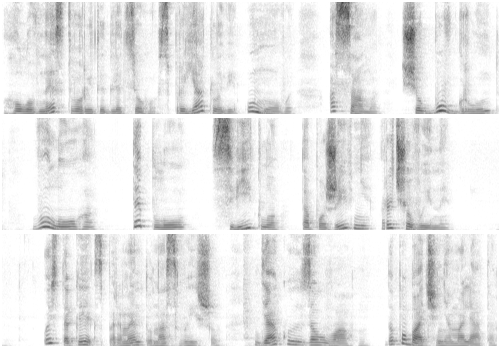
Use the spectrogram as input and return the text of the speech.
Головне створити для цього сприятливі умови, а саме, щоб був ґрунт, волога, тепло, світло та поживні речовини. Ось такий експеримент у нас вийшов. Дякую за увагу. До побачення, малята!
